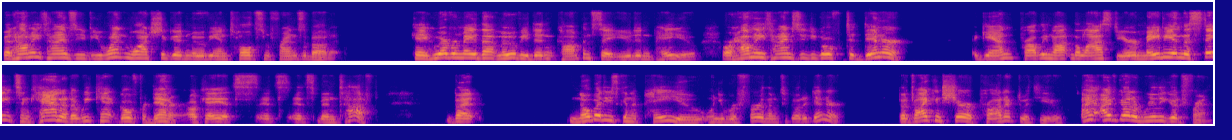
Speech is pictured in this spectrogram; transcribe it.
but how many times have you went and watched a good movie and told some friends about it? Okay, whoever made that movie didn't compensate you, didn't pay you. Or how many times did you go to dinner? Again, probably not in the last year. Maybe in the States and Canada, we can't go for dinner. Okay, it's it's it's been tough. But nobody's going to pay you when you refer them to go to dinner. But if I can share a product with you, I, have got a really good friend,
